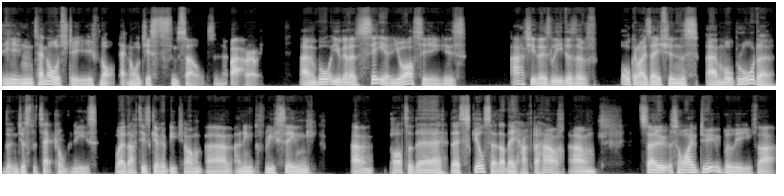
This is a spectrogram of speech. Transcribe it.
in technology, if not technologists themselves in their background. But what you're going to see, and you are seeing, is actually those leaders of organizations uh, more broader than just the tech companies, where that is going to become uh, an increasing um, part of their their skill set that they have to have. Um, so, so I do believe that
